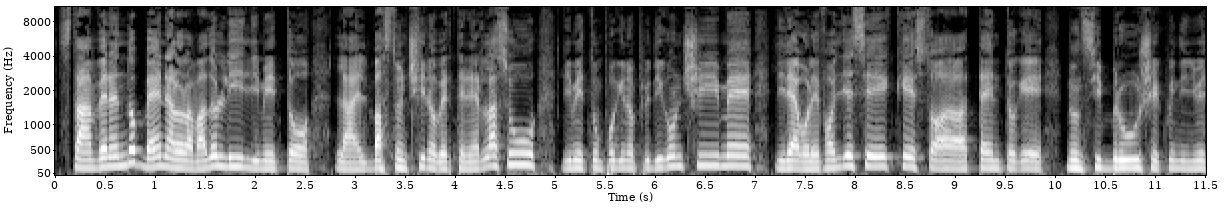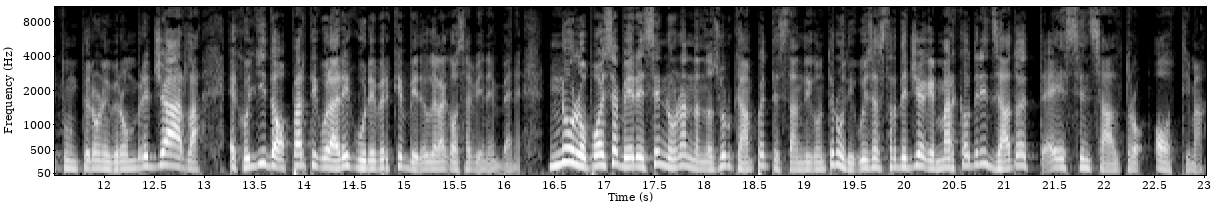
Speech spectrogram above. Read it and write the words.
sta avvenendo bene, allora vado lì, gli metto la, il bastoncino per tenerla su, gli metto un pochino più di concime, gli levo le foglie secche, sto attento che non si bruci e quindi gli metto un terone per ombreggiarla. Ecco, gli do particolari cure perché vedo che la cosa viene bene. Non lo puoi sapere se non andando sul campo e testando i contenuti. Questa strategia che Marco ha utilizzato è, è senz'altro ottima.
